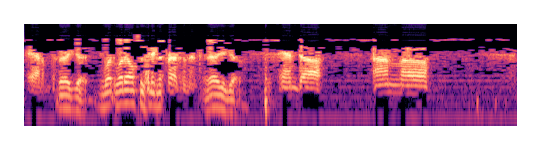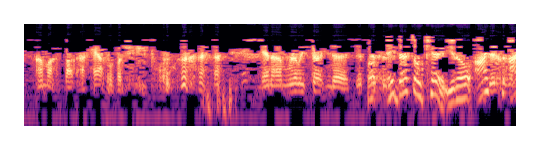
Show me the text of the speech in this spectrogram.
Adams, Very good. What what else is it? president. There you go. And uh, I'm uh, I'm about a half of a sheep, and I'm really starting to. This, Well, this hey, is, that's okay. You know, I This I.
